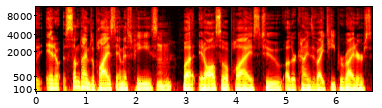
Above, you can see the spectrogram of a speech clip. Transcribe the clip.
it sometimes applies to MSPs, Mm-hmm. but it also applies to other kinds of IT providers.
